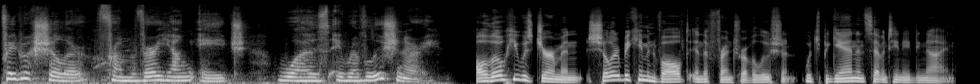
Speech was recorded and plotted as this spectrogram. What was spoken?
Friedrich Schiller, from a very young age, was a revolutionary. Although he was German, Schiller became involved in the French Revolution, which began in 1789.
